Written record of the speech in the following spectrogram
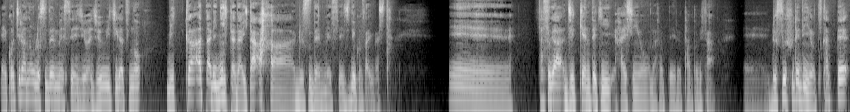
えーこちらの留守電メッセージは11月の3日あたりにいただいた留守電メッセージでございました。えー、さすが実験的配信をなさっているタントビさん。えー、ルスフレディを使って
